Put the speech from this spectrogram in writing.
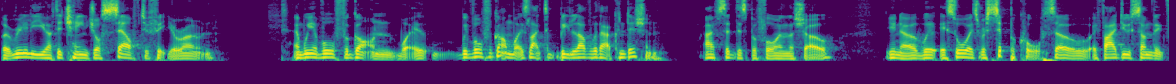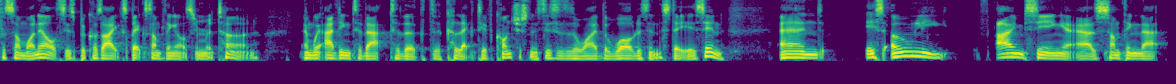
But really you have to change yourself to fit your own and we have all forgotten what it, we've all forgotten what it's like to be loved without condition. I've said this before in the show. You know, it's always reciprocal. So if I do something for someone else, it's because I expect something else in return. And we're adding to that to the, collective consciousness. This is why the world is in the state it's in. And it's only, I'm seeing it as something that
